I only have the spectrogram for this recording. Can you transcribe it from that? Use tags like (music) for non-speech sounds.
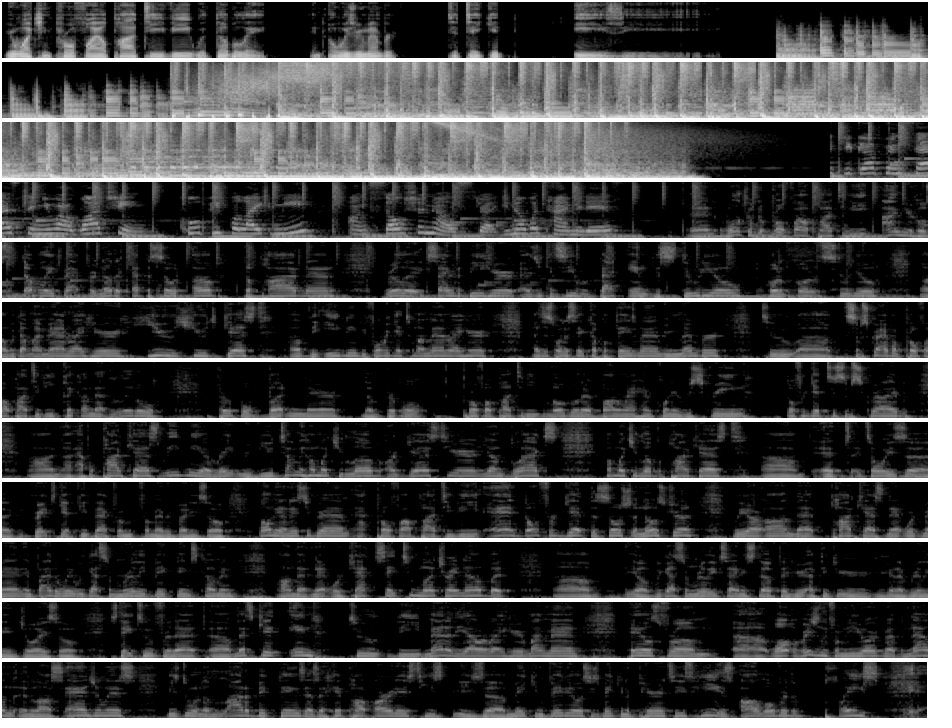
You're watching Profile Pod TV with Double A, and always remember to take it easy. It's your girl Princess, and you are watching Cool People Like Me on Social Nostra. You know what time it is. And welcome to Profile Pod TV. I'm your host, Double A, back for another episode of the pod, man. Really excited to be here. As you can see, we're back in the studio, quote unquote studio. Uh, we got my man right here, huge, huge guest of the evening. Before we get to my man right here, I just want to say a couple things, man. Remember to uh, subscribe on Profile Pod TV. Click on that little purple button there, the purple Profile Pod TV logo there bottom right hand corner of your screen. Don't forget to subscribe on uh, Apple Podcasts. Leave me a rate and review. Tell me how much you love our guest here, Young Blacks, how much you love the podcast. Um, it's, it's always uh, great to get feedback from, from everybody. So follow me on Instagram at Profile Pod TV. And don't forget the Social Nostra. We are on that podcast network, man. And by the way, we got some really big things coming on that network. Can't say too much right now, but um, you know, we got some really exciting stuff that you're, I think you're, you're gonna really enjoy. So stay tuned for that. Uh, let's get into the man of the hour right here. My man hails from, uh, well, originally from New York, but now in Los Angeles. He's doing a lot of big things as a hip hop artist. He's he's uh, making videos. He's making appearances. He is all over the place,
